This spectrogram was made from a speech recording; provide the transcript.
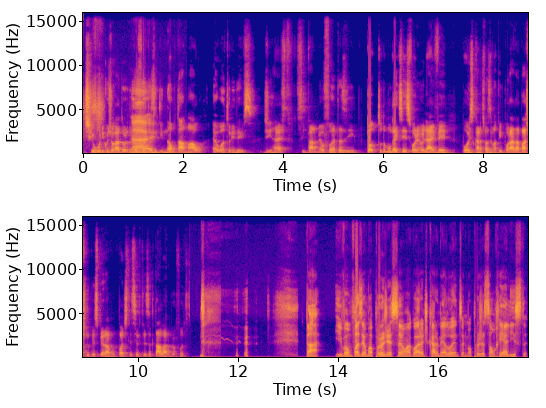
Acho que o único jogador do meu Ai. fantasy que não tá mal é o Anthony Davis. De resto, se tá no meu fantasy, to, todo mundo aí que vocês forem olhar e ver, pô, esse cara tá fazendo uma temporada abaixo do que eu esperava, pode ter certeza que tá lá no meu fantasy. tá, e vamos fazer uma projeção agora de Carmelo Anthony, uma projeção realista.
